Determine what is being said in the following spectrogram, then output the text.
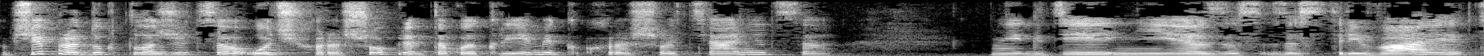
Вообще продукт ложится очень хорошо, прям такой кремик хорошо тянется, нигде не застревает.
